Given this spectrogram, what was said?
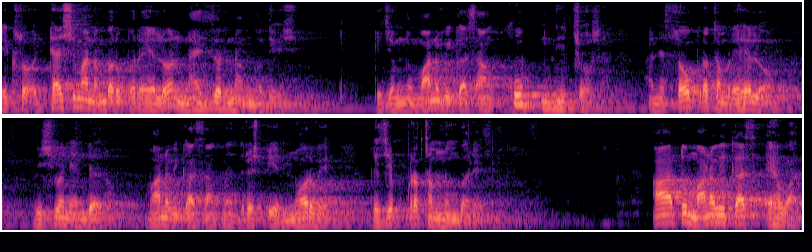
એકસો અઠ્યાસીમાં નંબર ઉપર રહેલો નાઇઝર નામનો દેશ કે જેમનો માનવ વિકાસ આંક ખૂબ નીચો છે. અને સૌ પ્રથમ રહેલો વિશ્વની અંદર માનવ વિકાસ આંકની દૃષ્ટિએ નોર્વે, કે જે પ્રથમ નંબરે છે. આ તો માનવ વિકાસ અહેવાલ,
